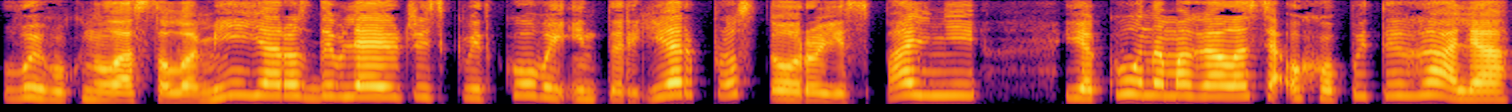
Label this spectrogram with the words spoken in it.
Вигукнула Соломія, роздивляючись квітковий інтер'єр просторої спальні, яку намагалася охопити Галя,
